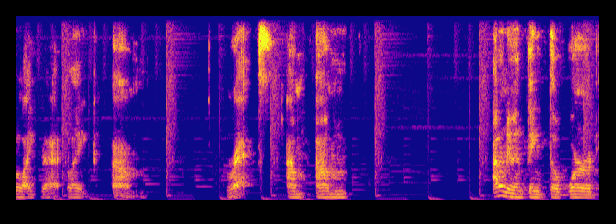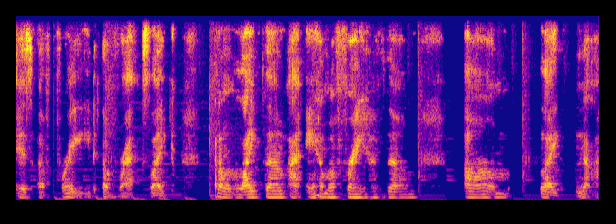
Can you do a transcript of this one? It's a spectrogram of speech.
like that, like um, rats. I'm, I'm, I don't even think the word is afraid of rats. Like I don't like them. I am afraid of them. Um, like, nah.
